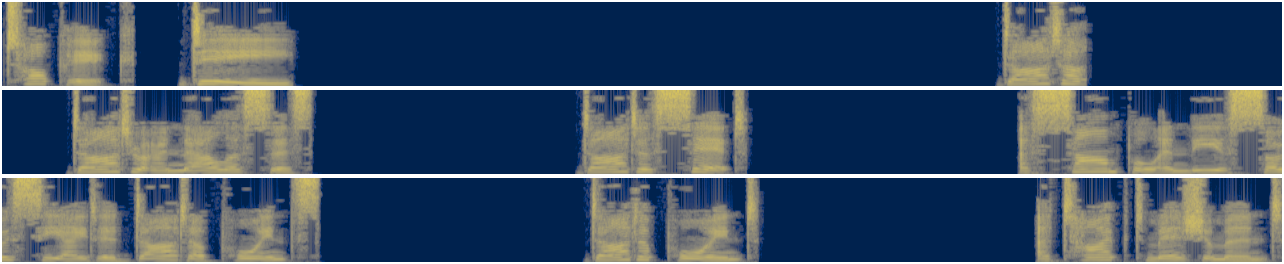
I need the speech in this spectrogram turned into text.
Topic d Data Data analysis Data set A sample and the associated data points Data point A typed measurement.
